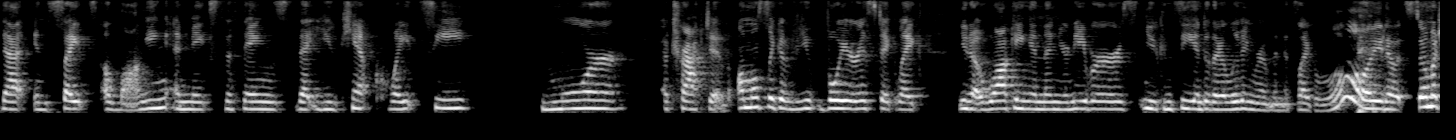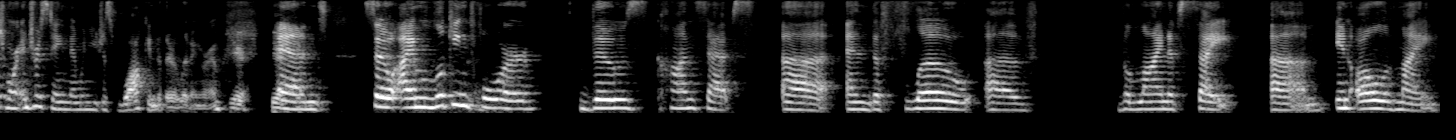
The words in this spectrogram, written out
that incites a longing and makes the things that you can't quite see more attractive, almost like a voyeuristic, like, you know, walking and then your neighbors, you can see into their living room. And it's like, whoa, you know, it's so much more interesting than when you just walk into their living room. Yeah, yeah. And so I'm looking for those concepts uh, and the flow of the line of sight um, in all of my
